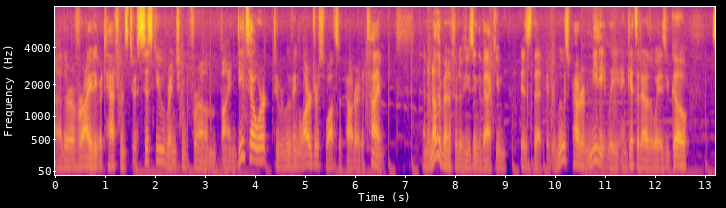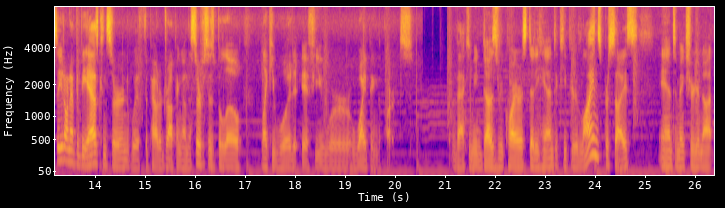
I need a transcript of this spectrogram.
Uh, there are a variety of attachments to assist you, ranging from fine detail work to removing larger swaths of powder at a time. And another benefit of using the vacuum is that it removes powder immediately and gets it out of the way as you go, so you don't have to be as concerned with the powder dropping on the surfaces below like you would if you were wiping the parts. Vacuuming does require a steady hand to keep your lines precise and to make sure you're not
